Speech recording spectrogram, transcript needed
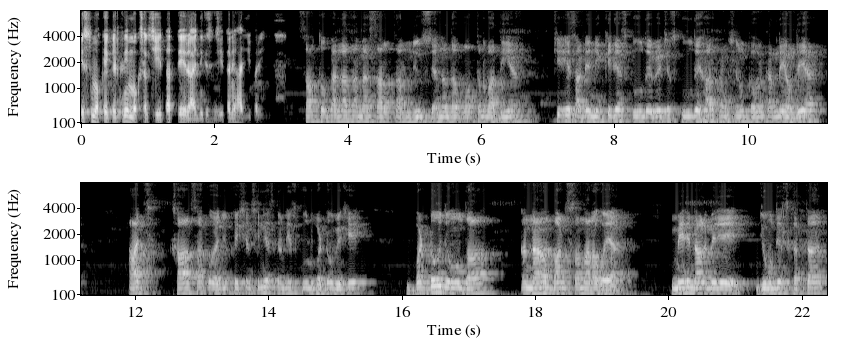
ਇਸ ਮੌਕੇ ਕਿਰਕਣੀ ਮੁੱਖ ਸ਼ਖਸੀਅਤਾਂ ਤੇ ਰਾਜਨੀਤਿਕ ਸ਼ਖਸੀਅਤਾਂ ਨੇ ਹਾਜ਼ਰੀ ਭਰੀ। ਸਭ ਤੋਂ ਪਹਿਲਾਂ ਤਾਂ ਮੈਂ ਸਰਵ ਧਰਮ ਨਿਊਜ਼ ਚੈਨਲ ਦਾ ਬਹੁਤ ਧੰਨਵਾਦੀ ਹਾਂ ਕਿ ਇਹ ਸਾਡੇ ਨਿੱਕੇ ਜਿਹੇ ਸਕੂਲ ਦੇ ਵਿੱਚ ਸਕੂਲ ਦੇ ਹਰ ਫੰਕਸ਼ਨ ਨੂੰ ਕਵਰ ਕਰਨ ਲਈ ਆਉਂਦੇ ਆ। ਅੱਜ Khalsa co education senior secondary school Vaddo ਵਿਖੇ ਵੱਡੋ ਜ਼ੋਨ ਦਾ ਇਨਾਮ ਵੰਡ ਸਮਾਰੋਹ ਹੋਇਆ। ਮੇਰੇ ਨਾਲ ਮੇਰੇ ਜ਼ੋਨ ਦੇ ਸਕੱਤਰ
